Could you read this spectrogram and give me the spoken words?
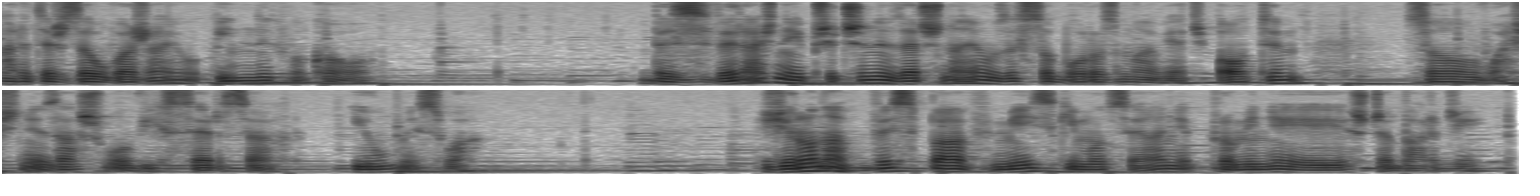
ale też zauważają innych wokoło. Bez wyraźnej przyczyny zaczynają ze sobą rozmawiać o tym, co właśnie zaszło w ich sercach i umysłach. Zielona wyspa w miejskim oceanie promienieje jeszcze bardziej.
